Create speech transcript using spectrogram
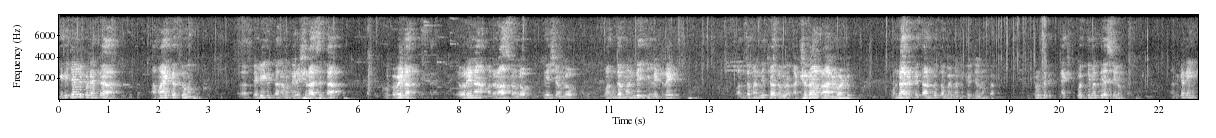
గిరిజనులు కూడా ఎంత అమాయకత్వం తెలియనితనం నిరక్షరాస్యత. ఒకవేళ ఎవరైనా మన రాష్ట్రంలో దేశంలో వంద మంది ఇల్లిటరేట్ కొంతమంది చదువు అక్షరాలు రాని వాళ్ళు ఉండాలంటే దాంట్లో తొంభై మంది గిరిజనులు ఉంటారు. ఉంటుంది నెక్స్ట్ కొద్ది మంది ఎస్సీలు ఉంటారు. అందుకని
